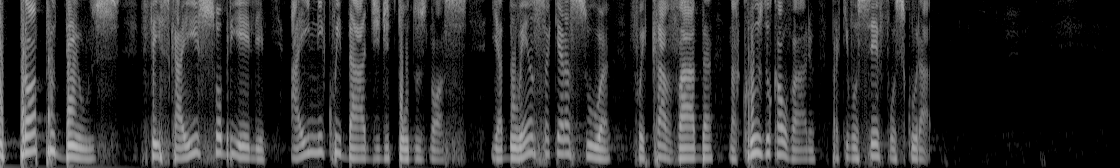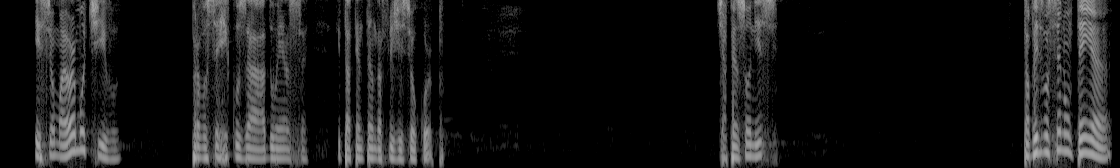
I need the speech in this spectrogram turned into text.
o próprio Deus fez cair sobre ele a iniquidade de todos nós. E a doença que era sua foi cravada na cruz do Calvário para que você fosse curado. Esse é o maior motivo para você recusar a doença que está tentando afligir seu corpo. Já pensou nisso? Talvez você não tenha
